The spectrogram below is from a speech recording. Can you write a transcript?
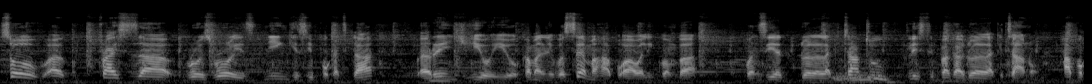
So uh, price za Rolls Royce nyingi zipo katika uh, range hiyo hiyo. Kama nilivyosema hapo awali kwamba kuanzia dola laki tatu list mpaka dola laki tano. Hapo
